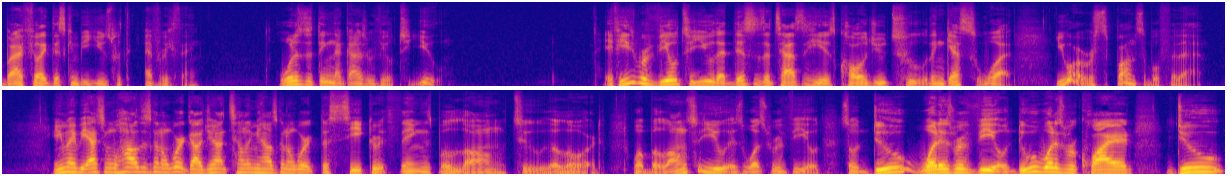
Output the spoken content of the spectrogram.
but I feel like this can be used with everything. What is the thing that God has revealed to you? If He's revealed to you that this is a task that He has called you to, then guess what? You are responsible for that. And you might be asking, well, how is this going to work? God, you're not telling me how it's going to work. The secret things belong to the Lord. What belongs to you is what's revealed. So do what is revealed, do what is required, do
